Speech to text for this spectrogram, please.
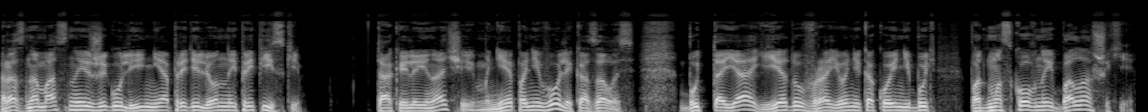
разномастные «Жигули» неопределенной приписки. Так или иначе, мне поневоле казалось, будто я еду в районе какой-нибудь подмосковной Балашихи,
